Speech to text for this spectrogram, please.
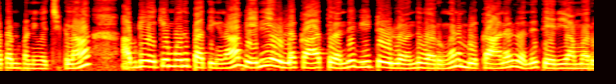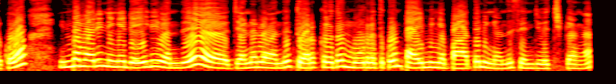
ஓப்பன் பண்ணி வச்சுக்கலாம். அப்படி வைக்கும்போது பார்த்தீங்கன்னா வெளியே உள்ள காற்று வந்து வீட்டு உள்ளே வந்து வருங்க. நம்மளுக்கு அனல் வந்து தெரியாமல் இருக்கும். இந்த மாதிரி நீங்கள் டெய்லி வந்து ஜன்னலை வந்து திறக்கிறதும் மூடுறதுக்கும் டைமிங்கை பார்த்து நீங்கள் வந்து செஞ்சு வச்சுக்கோங்க.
